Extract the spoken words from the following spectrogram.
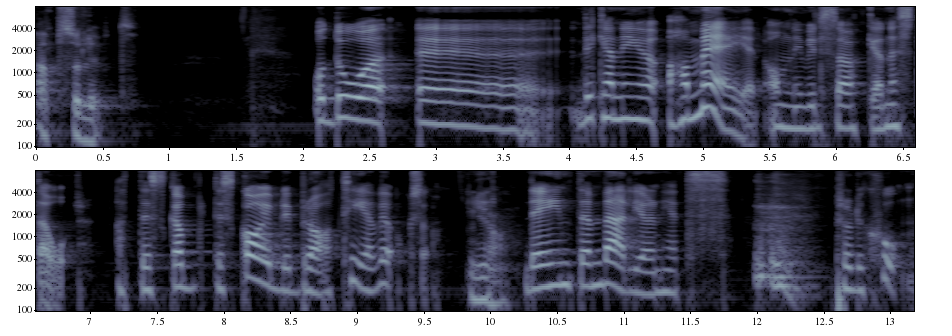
absolut. Och då, eh, det kan ni ju ha med er om ni vill söka nästa år. Att det ska, det ska ju bli bra tv också. Ja. Det är inte en välgörenhetsproduktion.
